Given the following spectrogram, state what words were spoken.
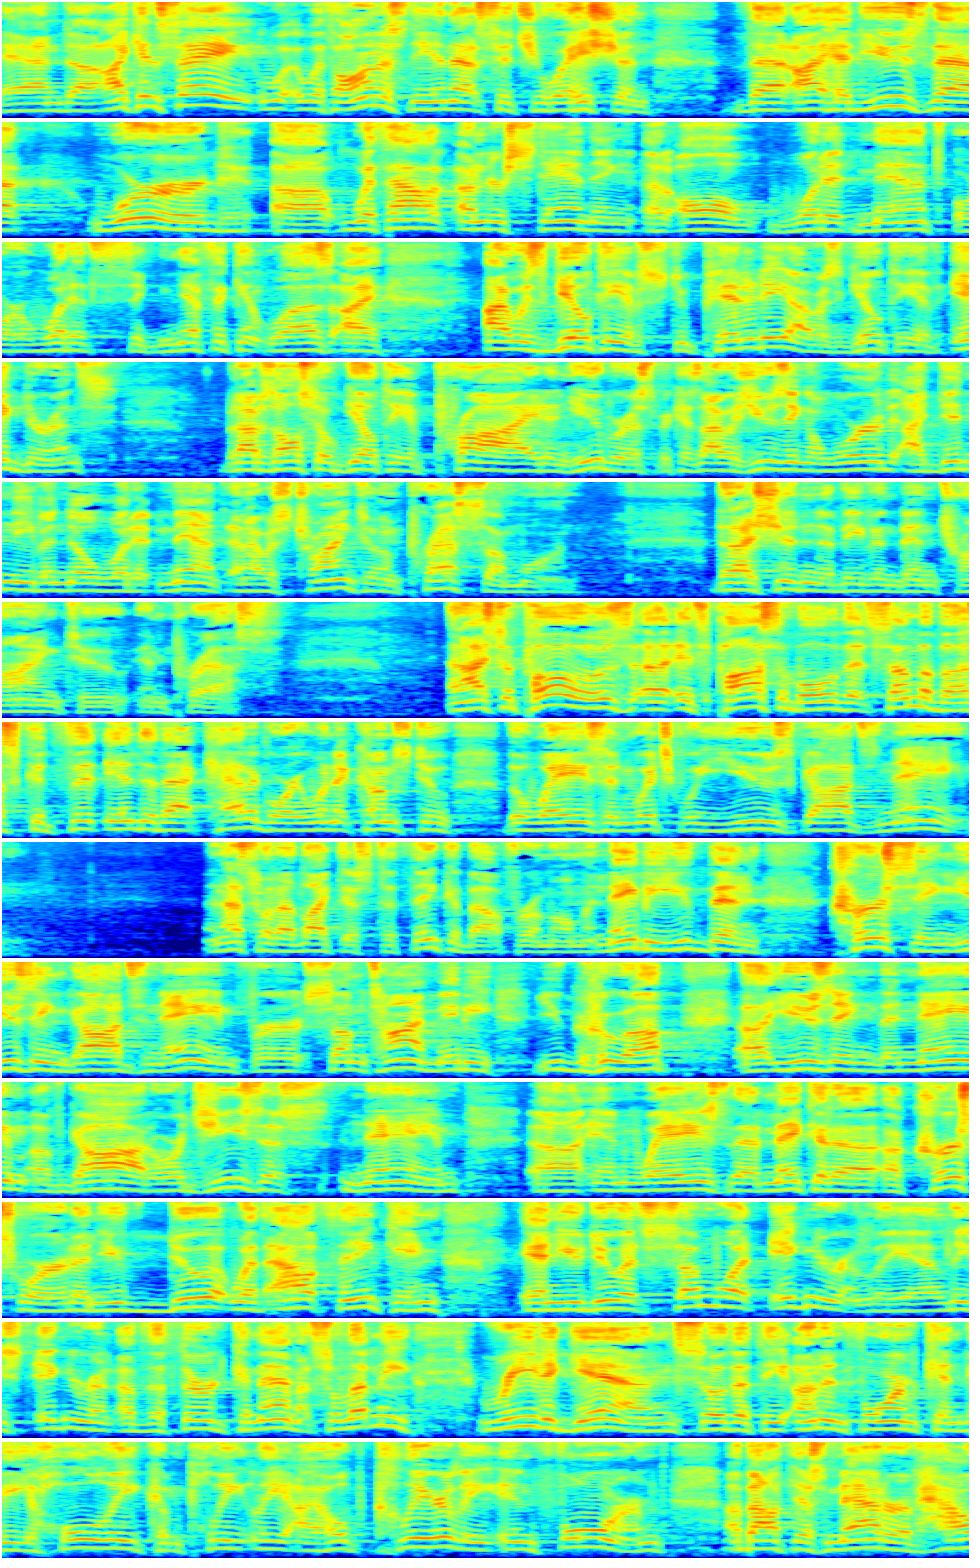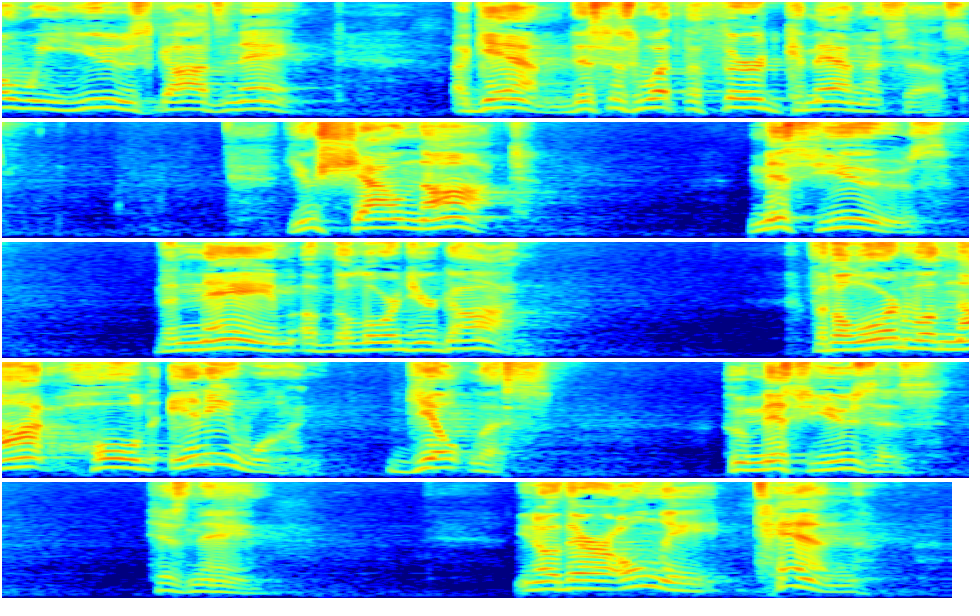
And uh, I can say w- with honesty in that situation that I had used that word uh, without understanding at all what it meant or what its significance was. I, I was guilty of stupidity, I was guilty of ignorance, but I was also guilty of pride and hubris because I was using a word I didn't even know what it meant, and I was trying to impress someone that I shouldn't have even been trying to impress. And I suppose uh, it's possible that some of us could fit into that category when it comes to the ways in which we use God's name. And that's what I'd like us to think about for a moment. Maybe you've been cursing using God's name for some time. Maybe you grew up uh, using the name of God or Jesus' name uh, in ways that make it a, a curse word, and you do it without thinking and you do it somewhat ignorantly, at least ignorant of the third commandment. So let me read again so that the uninformed can be wholly, completely, I hope clearly informed about this matter of how we use God's name. Again, this is what the third commandment says You shall not misuse the name of the Lord your God. For the Lord will not hold anyone guiltless who misuses his name. You know, there are only 10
